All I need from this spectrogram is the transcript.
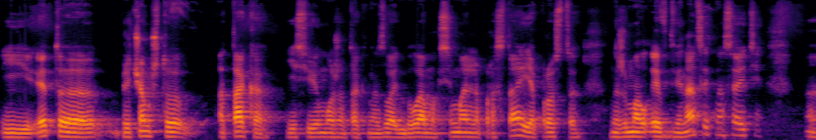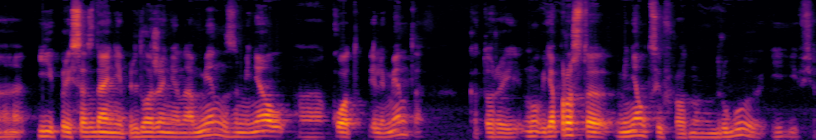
И это, причем, что атака, если ее можно так назвать, была максимально простая. Я просто нажимал F12 на сайте, а, и при создании предложения на обмен заменял а, код элемента, который, ну, я просто менял цифру одну на другую и, и все.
